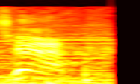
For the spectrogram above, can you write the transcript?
The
